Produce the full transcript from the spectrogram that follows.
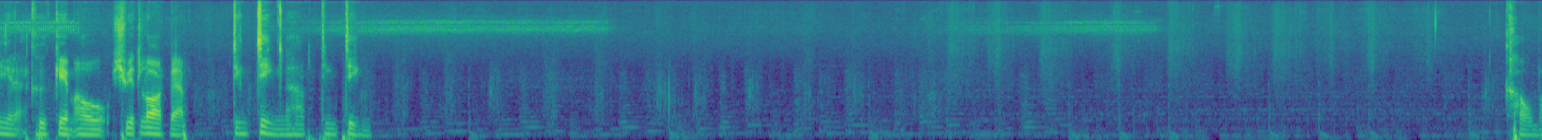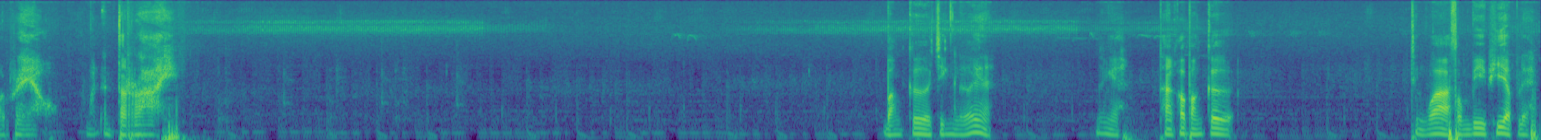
นี่แหละคือเกมเอาชีวิตรอดแบบจริง ๆ นะครับ จริง ๆ เข้ามาแล้ว มันอันตราย บังเกอร์จริงเลยนี่ยนี่ไง ทางเข้าบังเกอร์ ถึงว่าซอมบี้เพียบเลย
